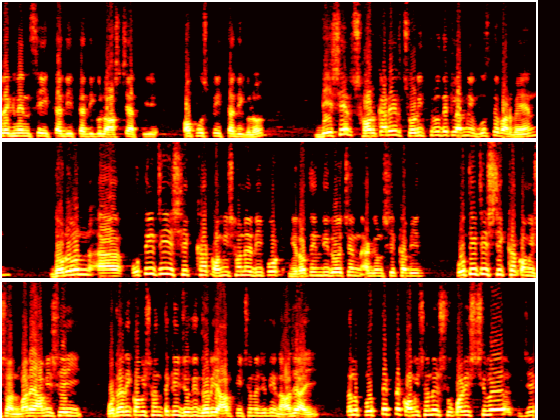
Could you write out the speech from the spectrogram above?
প্রেগনেন্সি ইত্যাদি ইত্যাদি গুলো আসছে আর কি অপুষ্টি ইত্যাদি গুলো দেশের সরকারের চরিত্র দেখলে আপনি বুঝতে পারবেন। ধরুন প্রতিটি শিক্ষা কমিশনের রিপোর্ট মেরতিন্দি রয়েছেন একজন শিক্ষাবিদ প্রতিটি শিক্ষা কমিশন মানে আমি সেই কোটারি কমিশন থেকেই যদি ধরি আর পিছনে যদি না যাই তাহলে প্রত্যেকটা কমিশনের সুপারিশ ছিল যে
